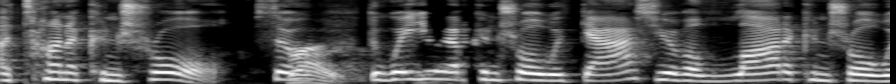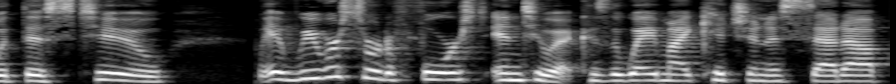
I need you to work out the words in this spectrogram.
a ton of control. So Right. the way you have control with gas, you have a lot of control with this too. And we were sort of forced into it because the way my kitchen is set up,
